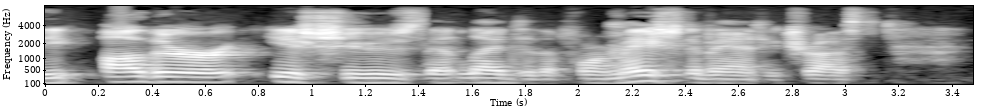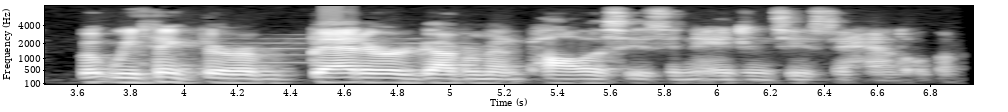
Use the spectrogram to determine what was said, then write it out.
the other issues that led to the formation of antitrust, but we think there are better government policies and agencies to handle them.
